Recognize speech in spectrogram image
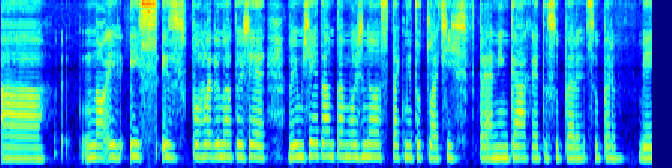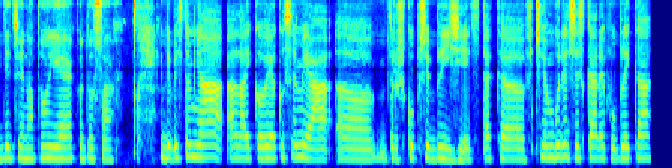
A no i, i, z, i z pohledu na to, že vím, že je tam ta možnost, tak mě to tlačí v tréninkách a je to super, super vědět, že na to je jako dosah. Kdybys to měla lajkovi, jako jsem já, uh, trošku přiblížit, tak uh, v čem bude Česká republika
